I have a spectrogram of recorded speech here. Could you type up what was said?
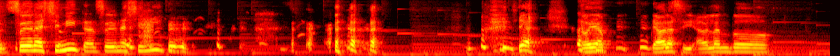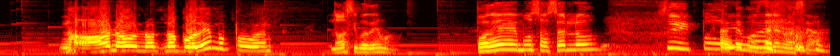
soy una chinita, soy una chinita. ya, no, ya, y ahora sí, hablando. No, no, no, no podemos, pues. weón. No, sí podemos. ¿Podemos hacerlo? Sí, podemos. Dale no.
